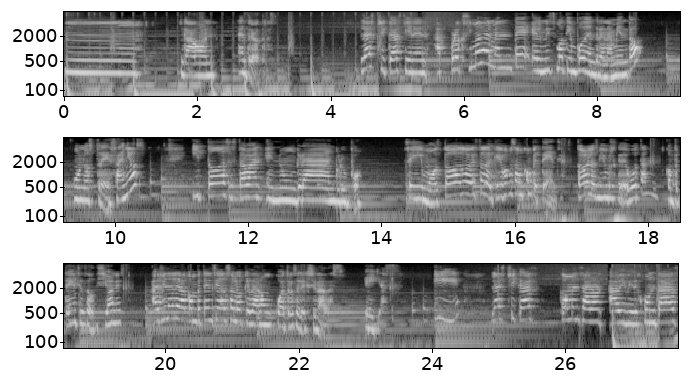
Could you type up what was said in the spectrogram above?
mmm, Gaon, entre otras. Las chicas tienen aproximadamente el mismo tiempo de entrenamiento, unos 3 años, y todas estaban en un gran grupo. Seguimos, todo esto de que son competencias. Todos los miembros que debutan, competencias, audiciones. Al final de la competencia solo quedaron cuatro seleccionadas, ellas. Y las chicas comenzaron a vivir juntas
